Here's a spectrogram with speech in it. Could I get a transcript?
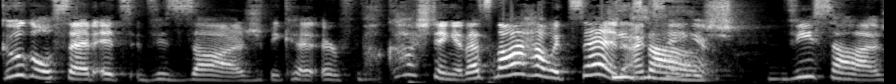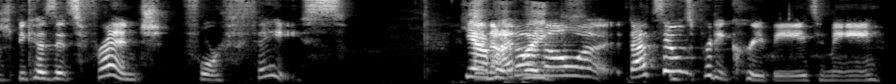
Google said it's visage because, or oh, gosh dang it, that's not how it's said. I'm saying it Visage. visage because it's French for face. Yeah, and but I don't like, know. That sounds pretty creepy to me.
